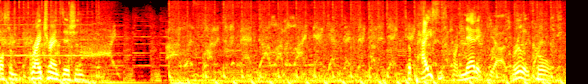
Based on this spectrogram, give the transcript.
Awesome. Great transition. The pace is frenetic here. It's really cool.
